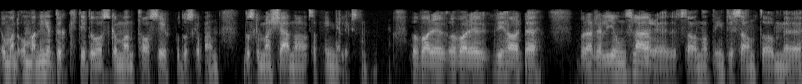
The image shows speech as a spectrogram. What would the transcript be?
om man, om man är duktig då ska man ta sig upp och då ska man, då ska man tjäna massa pengar liksom. Vad var det, vad var det vi hörde, våra religionslärare sa något intressant om eh,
